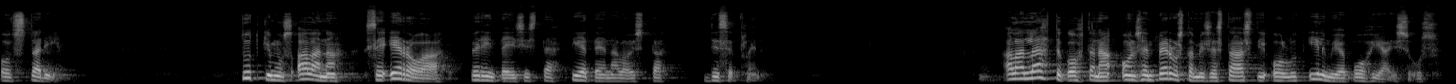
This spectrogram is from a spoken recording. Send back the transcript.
of study. Tutkimusalana se eroaa perinteisistä tieteenaloista discipline. Alan lähtökohtana on sen perustamisesta asti ollut ilmiöpohjaisuus.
